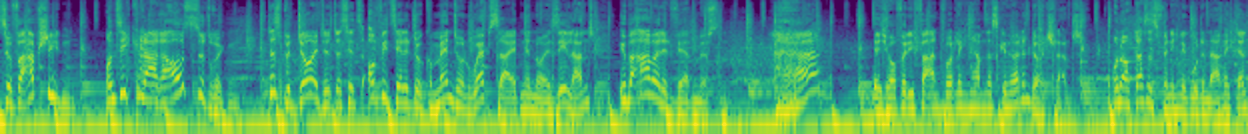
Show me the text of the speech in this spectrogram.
zu verabschieden und sich klarer auszudrücken. Das bedeutet, dass jetzt offizielle Dokumente und Webseiten in Neuseeland überarbeitet werden müssen. Hä? Ich hoffe, die Verantwortlichen haben das gehört in Deutschland. Und auch das ist, finde ich, eine gute Nachricht, denn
